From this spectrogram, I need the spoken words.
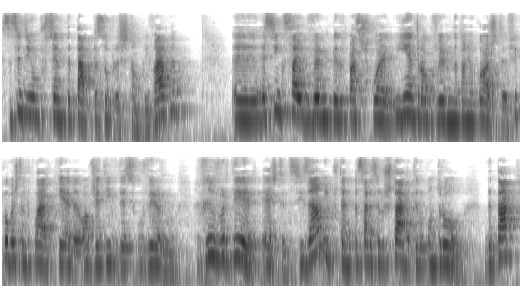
61% da TAP passou para a gestão privada. Eh, assim que sai o governo de Pedro Passos Coelho e entra o governo de António Costa, ficou bastante claro que era o objetivo desse governo reverter esta decisão e, portanto, passar a ser o Estado a ter o controle da TAP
